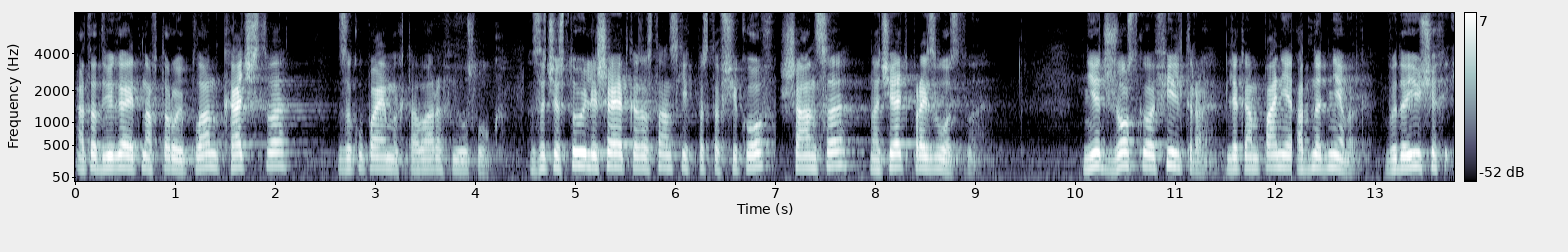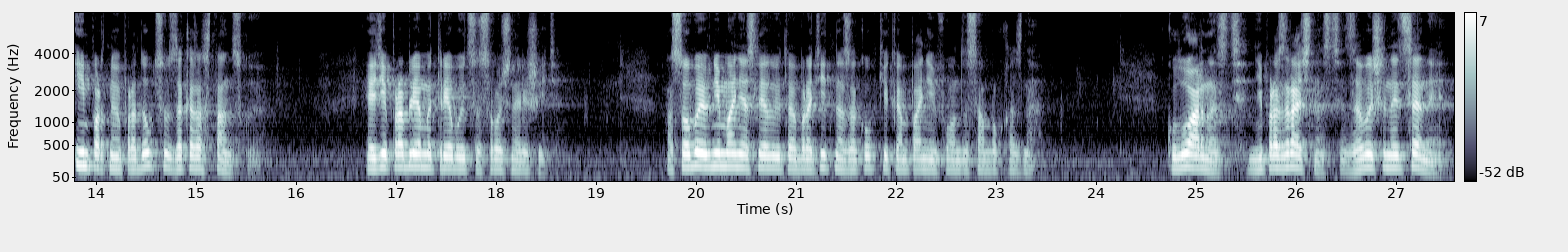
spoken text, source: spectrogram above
отодвигает на второй план качество закупаемых товаров и услуг. Зачастую лишает казахстанских поставщиков шанса начать производство. Нет жесткого фильтра для компаний-однодневок, выдающих импортную продукцию за казахстанскую. Эти проблемы требуется срочно решить. Особое внимание следует обратить на закупки компании фонда «Самрук Казна». Кулуарность, непрозрачность, завышенные цены –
